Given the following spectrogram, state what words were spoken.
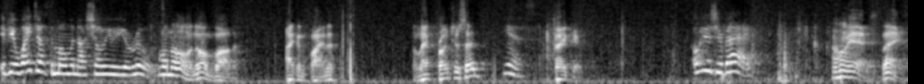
If you wait just a moment, I'll show you your room. Oh, no, don't bother. I can find it. The left front, you said? Yes. Thank you. Oh, here's your bag. Oh, yes, thanks.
